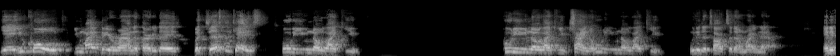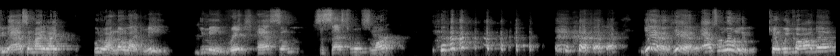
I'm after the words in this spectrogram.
Yeah, you cool, you might be around in 30 days, but just in case, who do you know like you? Who do you know like you? Chyna, who do you know like you? We need to talk to them right now. And if you ask somebody like, who do I know like me? You mean rich, handsome, successful, smart? yeah, yeah, absolutely. Can we call them?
